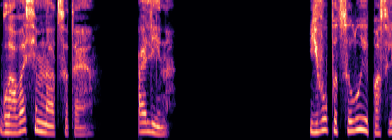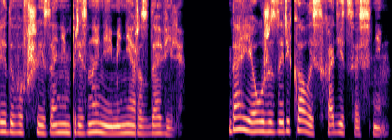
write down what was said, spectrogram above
Глава 17. Алина. Его поцелуи, последовавшие за ним признания, меня раздавили. Да, я уже зарекалась сходиться с ним.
